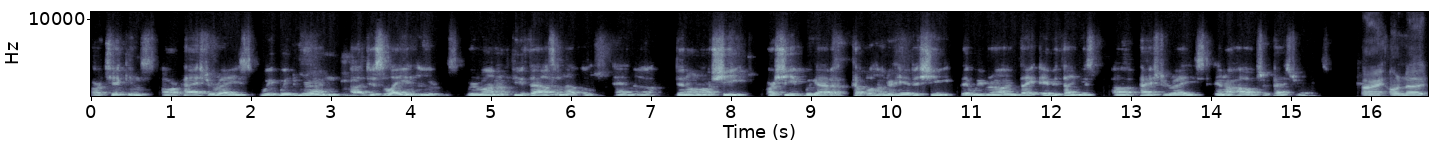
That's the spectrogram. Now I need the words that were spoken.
Our chickens are pasture raised. We we run uh, just laying hens. We run a few thousand of them, and uh, then on our sheep, our sheep, we got a couple hundred head of sheep that we run. They everything is uh, pasture raised, and our hogs are pasture raised. All right, on the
